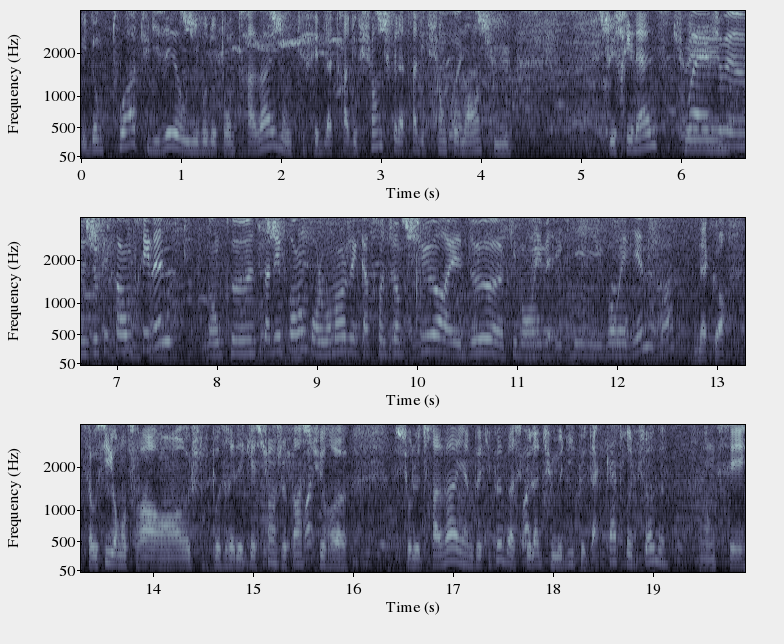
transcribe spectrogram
Et donc toi, tu disais au niveau de ton travail, donc tu fais de la traduction, tu fais la traduction comment? Tu, tu es freelance tu Ouais, es... je, je fais ça en freelance, donc euh, ça dépend. Pour le moment, j'ai quatre jobs sûrs et deux euh, qui, vont, et- qui vont et viennent. D'accord. Ça aussi, on fera, en- je te poserai des questions, je pense, Ouais. sur, euh, sur le travail un petit peu, parce que là, tu me dis que tu as quatre jobs, donc c'est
